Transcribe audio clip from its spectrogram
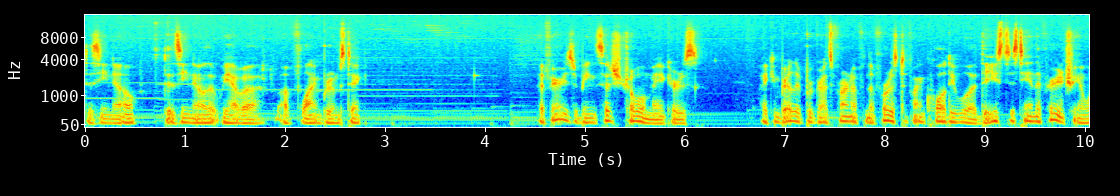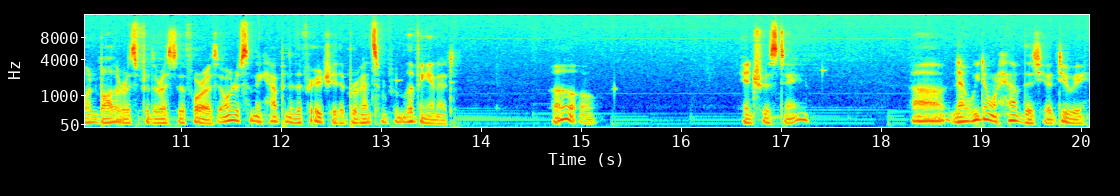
Does he know? Does he know that we have a, a flying broomstick? The fairies are being such troublemakers. I can barely progress far enough in the forest to find quality wood. They used to stay in the fairy tree and wouldn't bother us for the rest of the forest. I wonder if something happened to the fairy tree that prevents them from living in it. Oh. Interesting. Uh, now, we don't have this yet, do we?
